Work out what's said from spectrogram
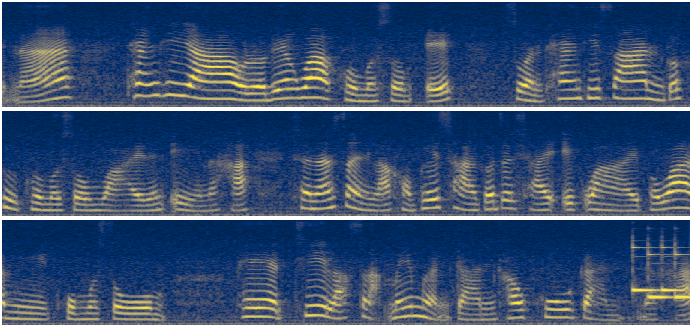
ตนะ แท่งที่ยาวเราเรียกว่าโครโมโซม X ส่วนแท่งที่สั้นก็คือโครโมโซม Y นั่นเองนะคะ ฉะนั้นสัญลักษณ์ของเพศชายก็จะใช้ XY เพราะว่ามีโครโมโซม เพศที่ลักษณะไม่เหมือนกันเข้าคู่กันนะคะ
